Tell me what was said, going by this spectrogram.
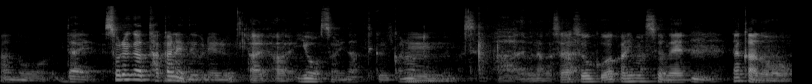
あの大それが高値で売れるはいはい。要素になってくるかなと思います。ああでもなんかそれはすごくわかりますよね、うん。なんかあの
